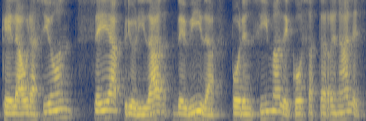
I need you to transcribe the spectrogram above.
Que la oración sea prioridad de vida por encima de cosas terrenales.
